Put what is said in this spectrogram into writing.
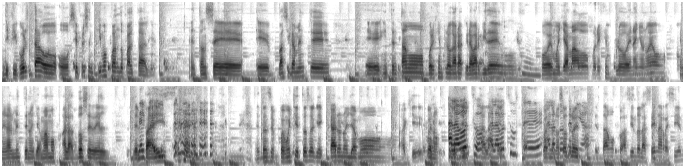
dificulta o, siempre sentimos cuando falta alguien. Entonces, eh, básicamente eh, intentamos, por ejemplo, grabar videos o hemos llamado, por ejemplo, en Año Nuevo, generalmente nos llamamos a las 12 del, del, país. Entonces fue muy chistoso que Caro nos llamó aquí, bueno. A las 8, a las 8 ustedes. Cuando nosotros estábamos haciendo la cena recién,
